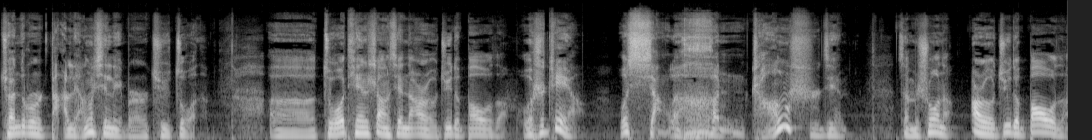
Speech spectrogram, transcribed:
全都是打良心里边去做的。呃，昨天上线的二友居的包子，我是这样，我想了很长时间，怎么说呢？二友居的包子，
